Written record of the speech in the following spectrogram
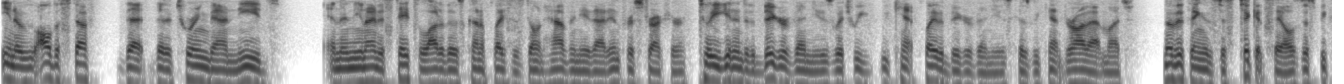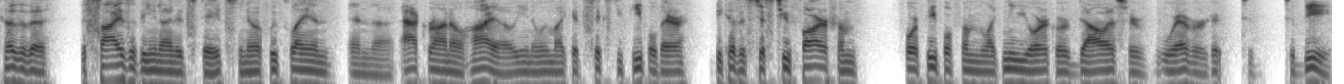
you know, all the stuff that, that a touring band needs. And in the United States, a lot of those kind of places don't have any of that infrastructure until you get into the bigger venues, which we, we can't play the bigger venues because we can't draw that much. Another thing is just ticket sales, just because of the, the size of the United States. You know, if we play in, in uh, Akron, Ohio, you know, we might get 60 people there because it's just too far from for people from like New York or Dallas or wherever to, to, to be.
